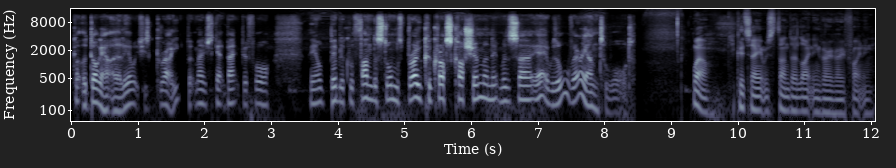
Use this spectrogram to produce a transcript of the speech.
got the dog out earlier, which is great, but managed to get back before the old biblical thunderstorms broke across Cosham, and it was uh, yeah, it was all very untoward. Well, you could say it was thunder, lightning, very, very frightening.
